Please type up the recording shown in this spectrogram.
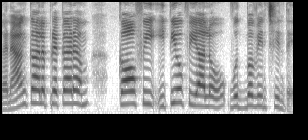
గణాంకాల ప్రకారం కాఫీ ఇథియోపియాలో ఉద్భవించింది.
